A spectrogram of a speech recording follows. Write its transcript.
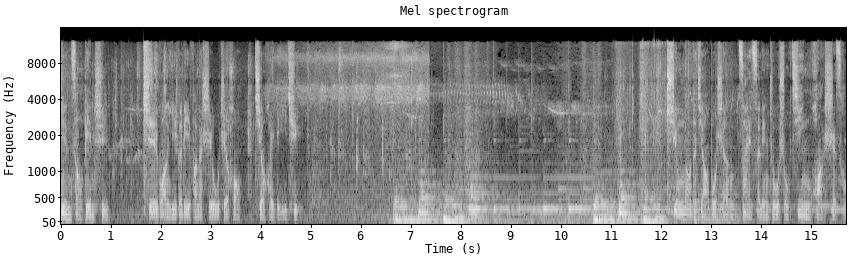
边走边吃，吃光一个地方的食物之后，就会离去。熊猫的脚步声再次令竹鼠惊慌失措。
